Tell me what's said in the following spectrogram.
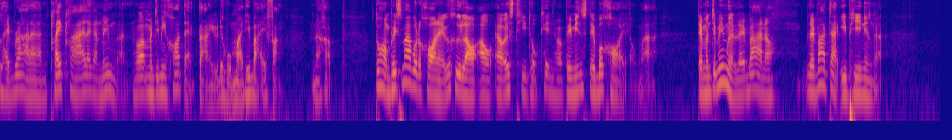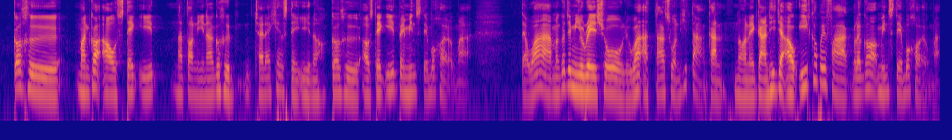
ไลบราแล้วกันคล้ายๆแล้วกันไม่เหมือน เพราะว่ามันจะมีข้อแตกต่างอยู่เดี๋ยวผมมาอธิบายให้ฟังนะครับ ตัวของ Prisma Protocol เนี่ยก็คือเราเอา LST token ไป mint stablecoin ออกมา แต่มันจะไม่เหมือนไลบราเนาะไลบราจาก EP หนึ่งอะก็คือมันก็เอา stake ETH ณตอนนี้นะก็คือใช้ได้แค่ stake ETH เนาะก็คือเอา stake ETH ไป mint stablecoin ออกมา แต่ว่ามันก็จะมี ratio หรือว่าอัตราส่วนที่ต่างกันเนาะในการที่จะเอา ETH เข้าไปฝาก แล้วก็ mint stablecoin ออกมา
